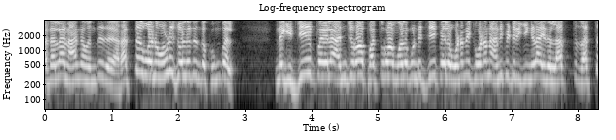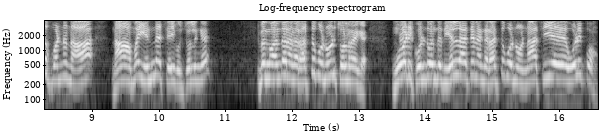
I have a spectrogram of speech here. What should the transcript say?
அதெல்லாம் நாங்கள் வந்து ரத்து பண்ணுவோம்னு சொல்லுது இந்த கும்பல். இன்னைக்கு ஜிபேல அஞ்சு ரூபா பத்து ரூபா முதல் கொண்டு ஜிபேல உடனேக்கு உடனே அனுப்பிட்டு இருக்கீங்களா இதை ரத்து ரத்து பண்ணுனா நாம என்ன செய்வோம்? சொல்லுங்க. இவங்க வந்தா நாங்கள் ரத்து பண்ணுவோம்னு சொல்றாங்க. மோடி கொண்டு வந்தது எல்லாத்தையும் நாங்கள் ரத்து பண்ணுவோம். நான் சிஏ ஒழிப்போம்.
